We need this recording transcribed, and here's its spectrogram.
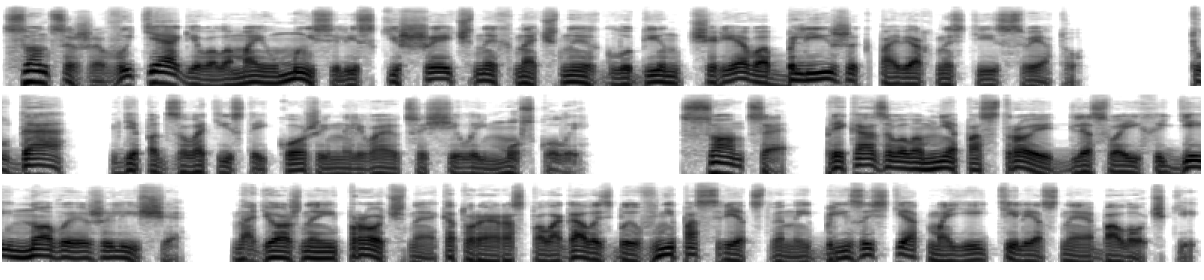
Солнце же вытягивало мою мысль из кишечных ночных глубин чрева ближе к поверхности и свету. Туда, где под золотистой кожей наливаются силой мускулы. Солнце приказывало мне построить для своих идей новое жилище, надежное и прочное, которое располагалось бы в непосредственной близости от моей телесной оболочки.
